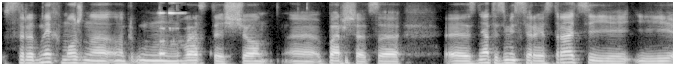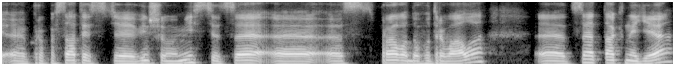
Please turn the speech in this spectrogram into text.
серед них можна навести, що перше, це зняти з місця реєстрації і прописатись в іншому місці це справа довготривала. Це так не є.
